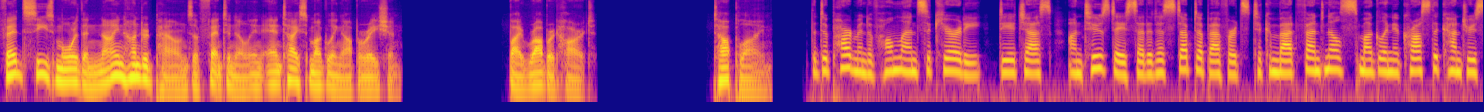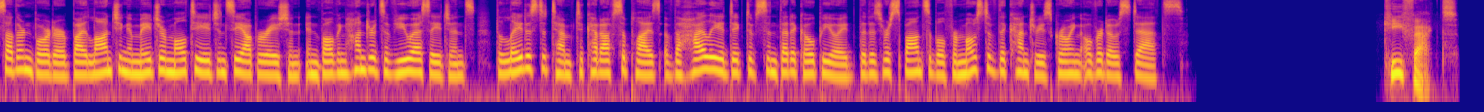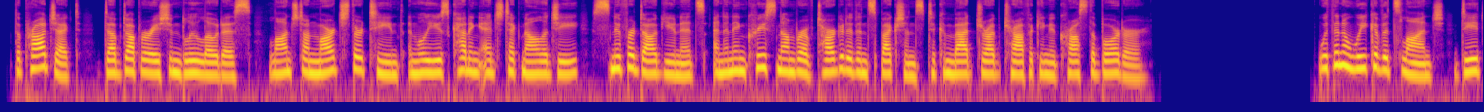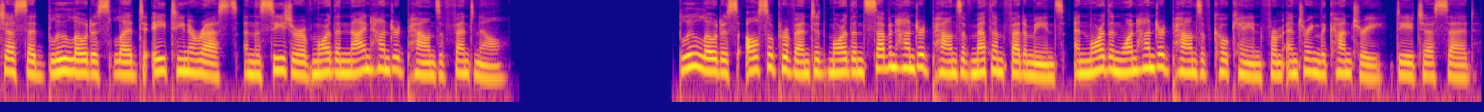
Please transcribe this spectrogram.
Fed seize more than 900 pounds of fentanyl in anti smuggling operation. By Robert Hart. Top line. The Department of Homeland Security, DHS, on Tuesday said it has stepped up efforts to combat fentanyl smuggling across the country's southern border by launching a major multi agency operation involving hundreds of U.S. agents, the latest attempt to cut off supplies of the highly addictive synthetic opioid that is responsible for most of the country's growing overdose deaths. Key facts The project, dubbed Operation Blue Lotus, launched on March 13 and will use cutting edge technology, sniffer dog units, and an increased number of targeted inspections to combat drug trafficking across the border. Within a week of its launch, DHS said Blue Lotus led to 18 arrests and the seizure of more than 900 pounds of fentanyl. Blue Lotus also prevented more than 700 pounds of methamphetamines and more than 100 pounds of cocaine from entering the country, DHS said.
